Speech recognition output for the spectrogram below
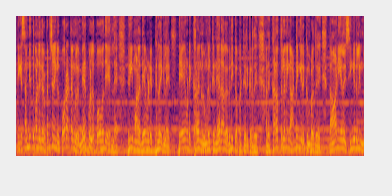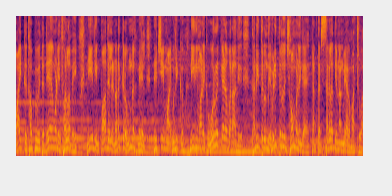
நீங்க சந்தித்து பண்ணுகிற பிரச்சனைகள் போராட்டங்களை மேற்கொள்ள போவதே இல்லை. பிரியமான தேவனுடைய பிள்ளைகளை தேவனுடைய கரங்கள் உங்களுக்கு நேராக விதிக்கப்பட்டிருக்கிறது அந்த கரத்தில் நீங்க அடங்கி இருக்கும்போது தானியலை சிங்கங்களின் வாய்க்கு தப்புவித்த தேவனுடைய வல்லமை நீதியின் பாதையில் நடக்கிற உங்கள் மேல் நிச்சயமாய் உதிக்கும். நீதிமானுக்கு ஒரு கேடு வராது. தரித்திருந்து விழித்திருந்து சோம் கத்தர் சகலத்தின் நன்மையாக மாற்றுவார்.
